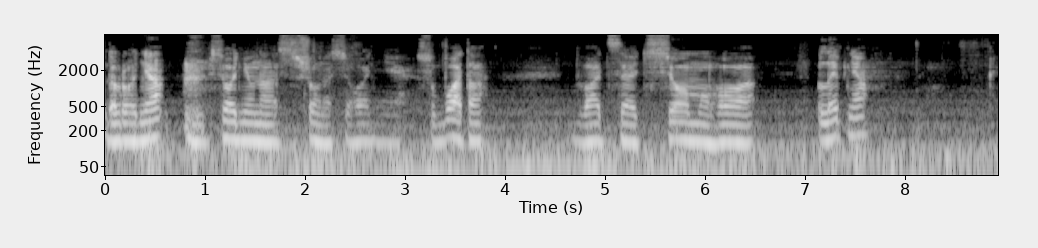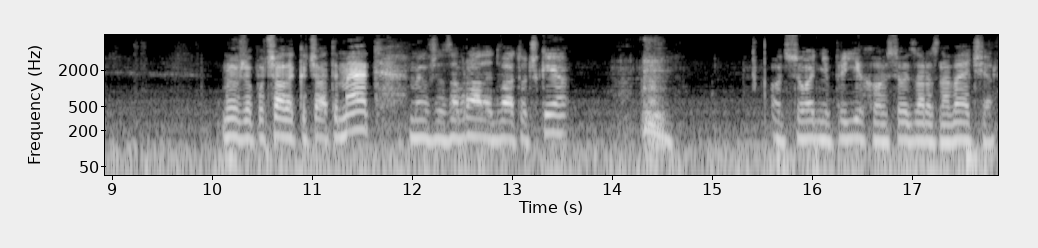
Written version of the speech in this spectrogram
Доброго дня. Сьогодні у нас що у нас сьогодні? Субота, 27 липня. Ми вже почали качати мед, ми вже забрали два точки. От сьогодні приїхав сьогодні зараз на вечір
